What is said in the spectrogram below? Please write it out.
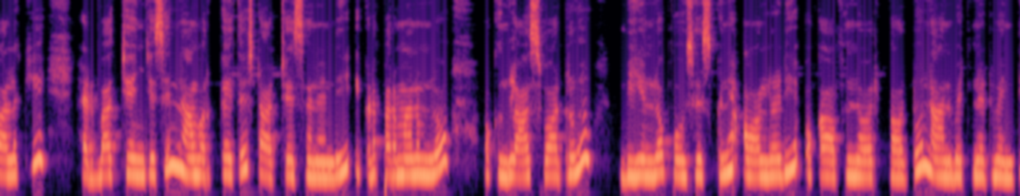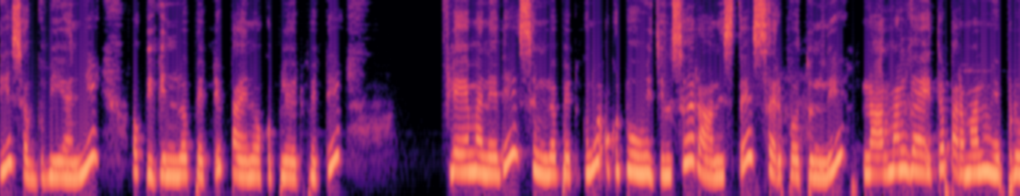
వాళ్ళకి హెడ్ బాత్ చేంజ్ చేసి నా వర్క్ అయితే స్టార్ట్ చేశానండి. ఇక్కడ పరిమాణంలో ఒక గ్లాస్ వాటర్ బియ్యంలో పోసేసుకుని ఆల్రెడీ ఒక హాఫ్ అన్ అవర్ పాటు నానబెట్టినటువంటి సగ్గు బియ్యాన్ని ఒక గిన్నెలో పెట్టి పైన ఒక ప్లేట్ పెట్టి ఫ్లేమ్ అనేది సిమ్లో పెట్టుకుని ఒక టూ విజిల్స్ రాణిస్తే సరిపోతుంది. నార్మల్గా అయితే పరమాణం ఎప్పుడు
